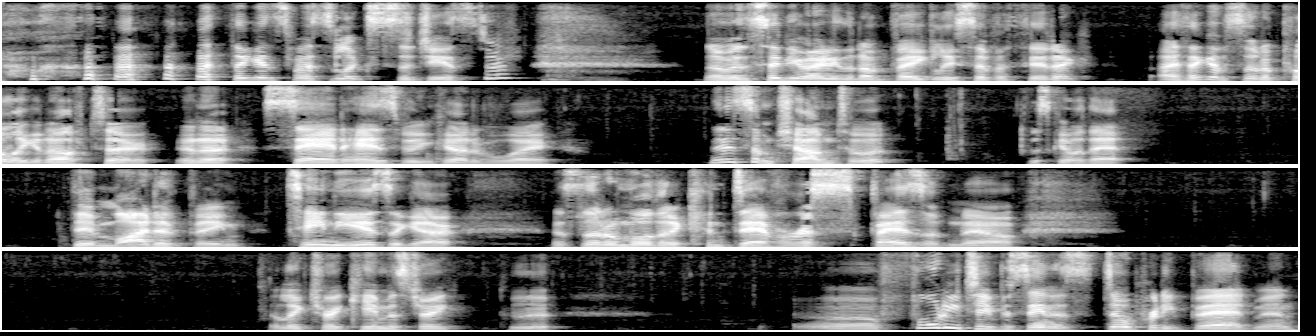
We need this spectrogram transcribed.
I think it's supposed to look suggestive. I'm insinuating that I'm vaguely sympathetic. I think I'm sort of pulling it off too, in a sad has-been kind of a way. There's some charm to it. Let's go with that. There might have been, 10 years ago. It's little more than a cadaverous spasm now. Electrochemistry. Ugh. Uh, 42% is still pretty bad, man.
